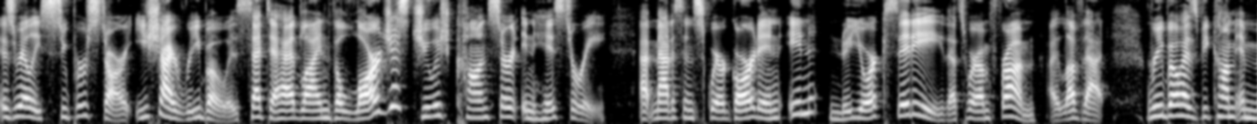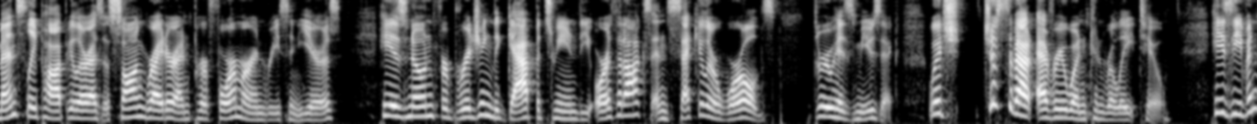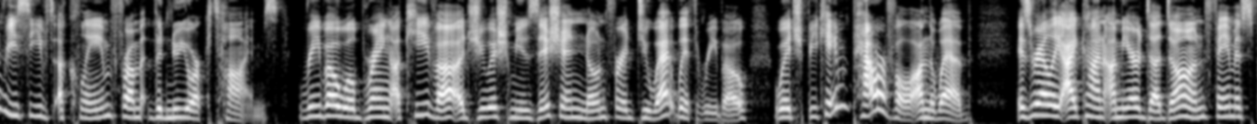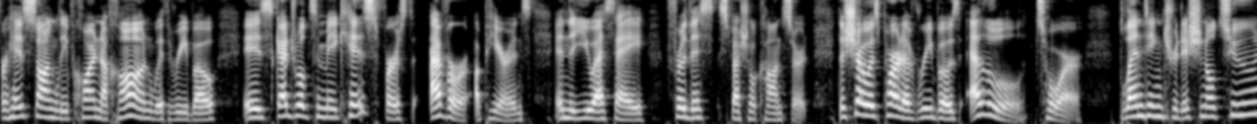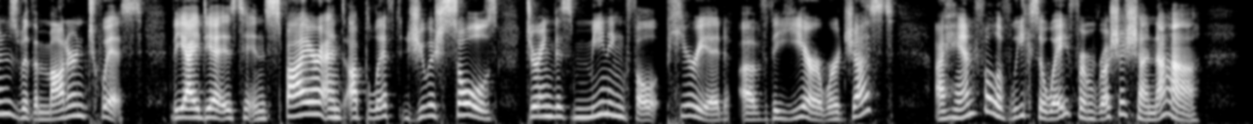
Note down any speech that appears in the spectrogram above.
Israeli superstar Ishay Ribo is set to headline the largest Jewish concert in history at Madison Square Garden in New York City. That's where I'm from. I love that. Ribo has become immensely popular as a songwriter and performer in recent years. He is known for bridging the gap between the Orthodox and secular worlds through his music, which just about everyone can relate to. He's even received acclaim from the New York Times. Ribo will bring Akiva, a Jewish musician known for a duet with Ribo, which became powerful on the web. Israeli icon Amir Dadon, famous for his song Livchor Nachon with Ribo, is scheduled to make his first ever appearance in the USA for this special concert. The show is part of Ribo's Elul tour, blending traditional tunes with a modern twist. The idea is to inspire and uplift Jewish souls during this meaningful period of the year. We're just a handful of weeks away from Rosh Hashanah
